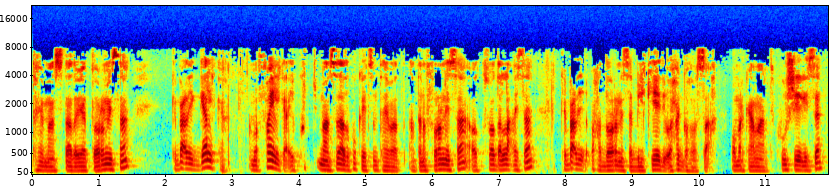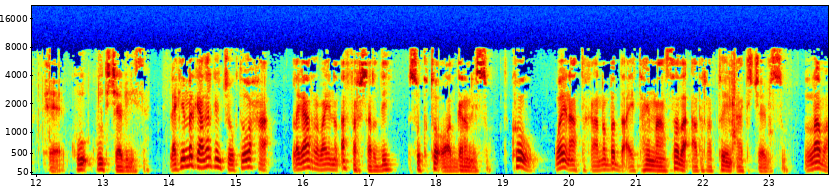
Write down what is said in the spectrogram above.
tahay maansadaada ayaad dooranaysaa. Kabacdi galka ama faylka ay maansadaada ku kaydsan tahay baad haddana furanaysaa oad soo dallacaysaa. Kabacdi waxaad dooranaysaa bilkeedii oo xagga hoose ah oo markaa maarata kuu sheegaysa kuu tijaabinaysa. Laakiin markaad halkan joogto waxaa lagaa rabaa inaad afar shardi sugto oo aada garanayso. Kow waa in aad taqaano badda ay tahay maansada aad rabto in aad tijaabiso. Laba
